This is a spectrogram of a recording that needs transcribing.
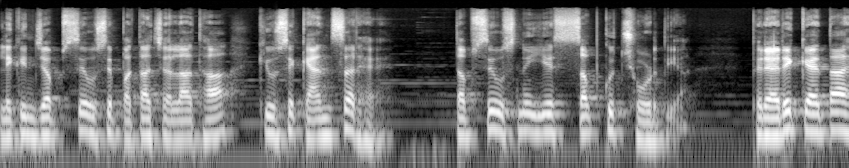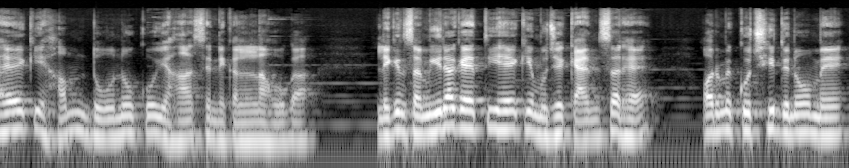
लेकिन जब से उसे पता चला था कि उसे कैंसर है, तब से उसने ये सब कुछ छोड़ दिया। फिर एरिक कहता है कि हम दोनों को यहाँ से निकलना होगा। लेकिन समीरा कहती है कि मुझे कैंसर है और मैं कुछ ही दिनों में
